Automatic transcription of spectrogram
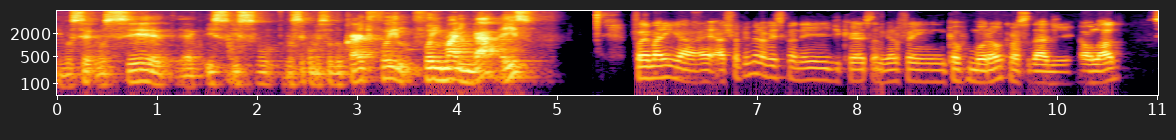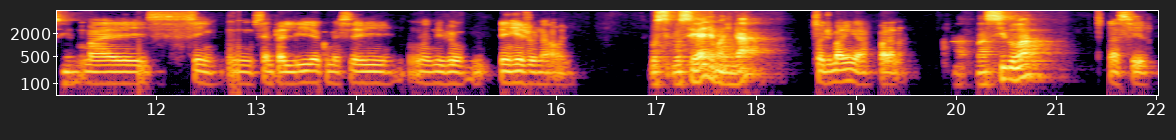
E você, você, é, isso, isso, você começou do kart, foi, foi em Maringá, é isso? Foi em Maringá. É, acho que a primeira vez que eu andei de kart, se não me engano, foi em Campo Mourão, que é uma cidade ao lado. Sim. Mas, sim, sempre ali eu comecei no nível bem regional. Ali. Você, você é de Maringá? Sou de Maringá, Paraná. Ah, nascido lá? Nascido.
